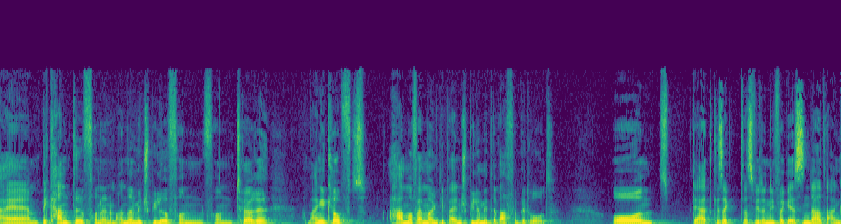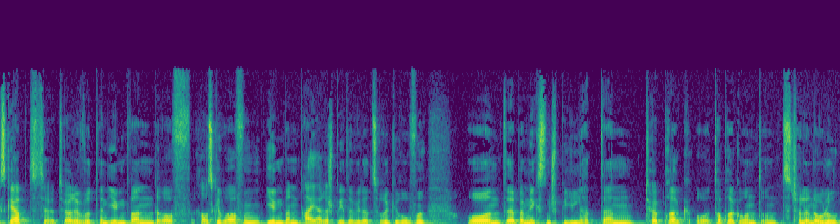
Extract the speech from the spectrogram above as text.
ähm, Bekannte von einem anderen Mitspieler, von, von Töre, haben angeklopft, haben auf einmal die beiden Spieler mit der Waffe bedroht. Und der hat gesagt, das wird er nie vergessen, da hat er Angst gehabt. Töre wird dann irgendwann darauf rausgeworfen, irgendwann ein paar Jahre später wieder zurückgerufen. Und äh, beim nächsten Spiel hat dann Toprak, oh, Toprak und, und Chalanoglu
